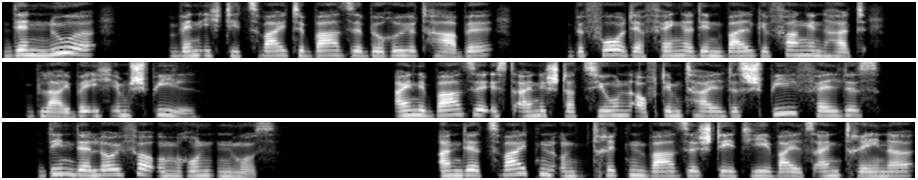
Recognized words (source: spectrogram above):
Denn nur, wenn ich die zweite Base berührt habe, bevor der Fänger den Ball gefangen hat, bleibe ich im Spiel. Eine Base ist eine Station auf dem Teil des Spielfeldes, den der Läufer umrunden muss. An der zweiten und dritten Base steht jeweils ein Trainer,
